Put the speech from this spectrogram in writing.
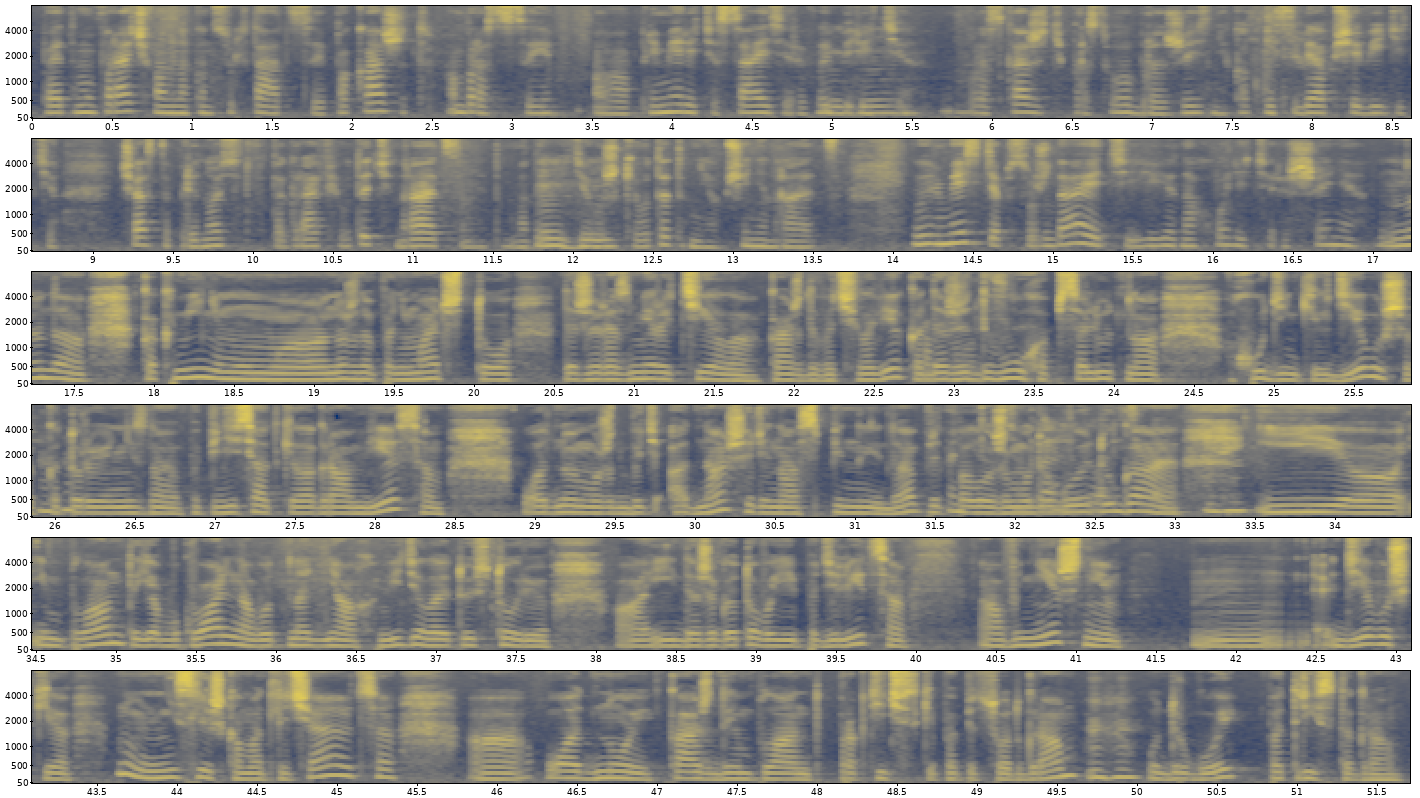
Поэтому врач вам на консультации покажет образцы, а, примерите сайзеры, выберите, угу. расскажете про свой образ жизни, как вы себя вообще видите. Часто приносят фотографии. Вот эти нравятся мне, там, модели угу. девушки, вот это мне вообще не нравится. И вы вместе обсуждаете и находите решение. Ну да, как минимум а, нужно понимать, что даже размеры тела каждого человека, Пропорции. даже двух абсолютно худеньких девушек, угу. которые, не знаю, по 50 килограмм весом, у одной может быть одна ширина спины, да, предположим, Конечно, у другой другая. Да. И э, импланты, я буквально вот на днях видела эту историю а, и даже готова ей поделиться. А внешне девушки ну, не слишком отличаются. А у одной каждый имплант практически по 500 грамм, угу. у другой по 300 грамм.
